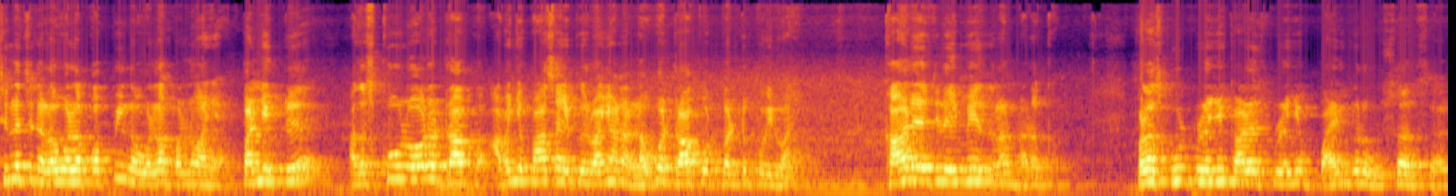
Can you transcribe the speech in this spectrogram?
சின்ன சின்ன லவ்வெல்லாம் பப்பி லவ் எல்லாம் பண்ணுவாங்க. பண்ணிவிட்டு அதை ஸ்கூலோட ட்ராப் அவங்க பாஸ் ஆகி போயிடுவாங்க ஆனால் லவ்வை ட்ராப் அவுட் பண்ணிட்டு போயிடுவாங்க. காலேஜ்லேயுமே இதெல்லாம் நடக்கும். இப்போல்லாம் ஸ்கூல் பிள்ளைங்க காலேஜ் பிள்ளைங்க பயங்கர உஷார் சார்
